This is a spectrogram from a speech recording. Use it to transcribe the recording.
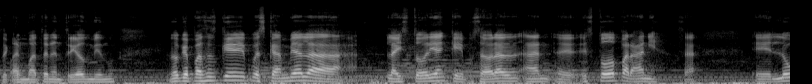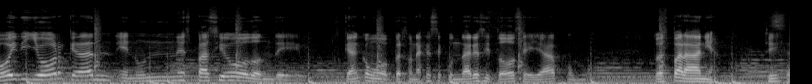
se Bueno. combaten entre ellos mismos. Lo que pasa es que pues cambia la, la historia en que pues ahora An- eh, es todo para Anya. O sea, eh, Lloyd y Yor quedan en un espacio donde pues, quedan como personajes secundarios y todo se lleva como... Todo es para Anya. ¿sí? Sí.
